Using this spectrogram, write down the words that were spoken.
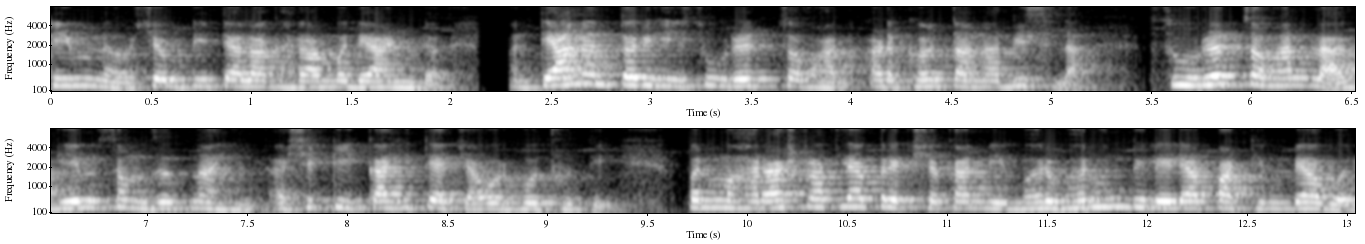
टीमनं शेवटी त्याला घरामध्ये आणलं आणि त्यानंतरही सूरज चव्हाण अडखळताना दिसला. सूरज चव्हाणला गेम समजत नाही अशी टीकाही त्याच्यावर होत होती. पण महाराष्ट्रातल्या प्रेक्षकांनी भरभरून दिलेल्या पाठिंब्यावर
